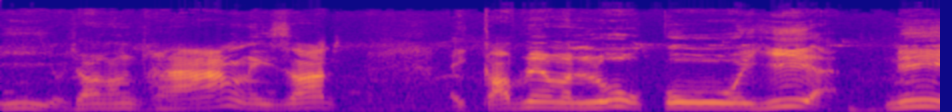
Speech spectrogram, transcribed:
นี่อยู่ช่องข้งทางไอ้ซัดไอ้ก๊อฟเนี่ยมันลูกกูเฮียนี่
